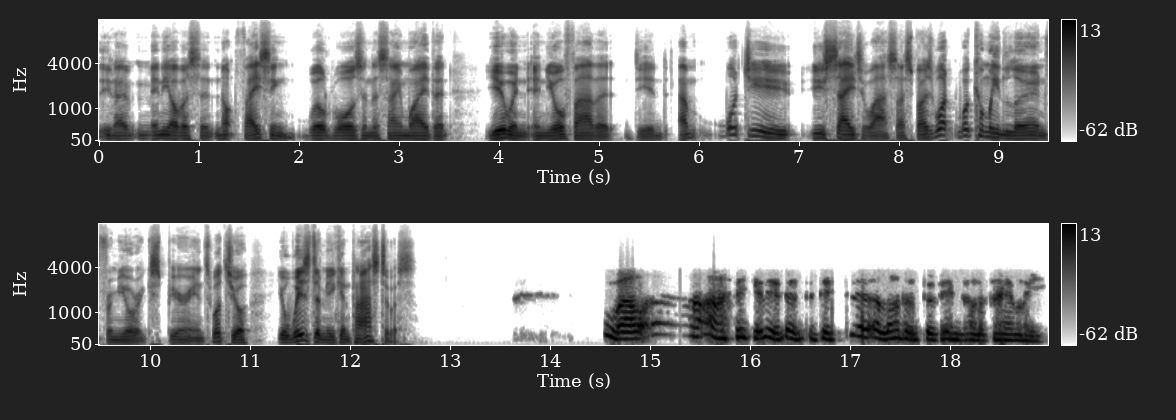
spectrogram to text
you know many of us are not facing world wars in the same way that you and, and your father did. Um, what do you, you say to us? I suppose what what can we learn from your experience? What's your your wisdom you can pass to us? Well, I think it, it, it, a lot of it depends on the family.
